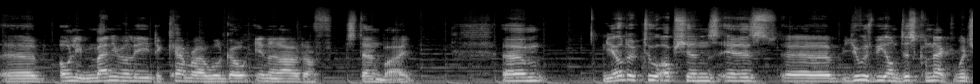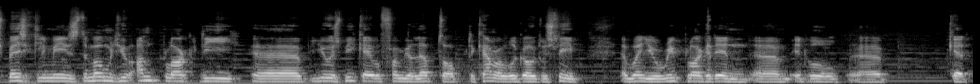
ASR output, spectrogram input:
uh, only manually the camera will go in and out of standby. Um, the other two options is uh, USB on disconnect, which basically means the moment you unplug the uh, USB cable from your laptop, the camera will go to sleep. And when you replug it in, um, it will uh, get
